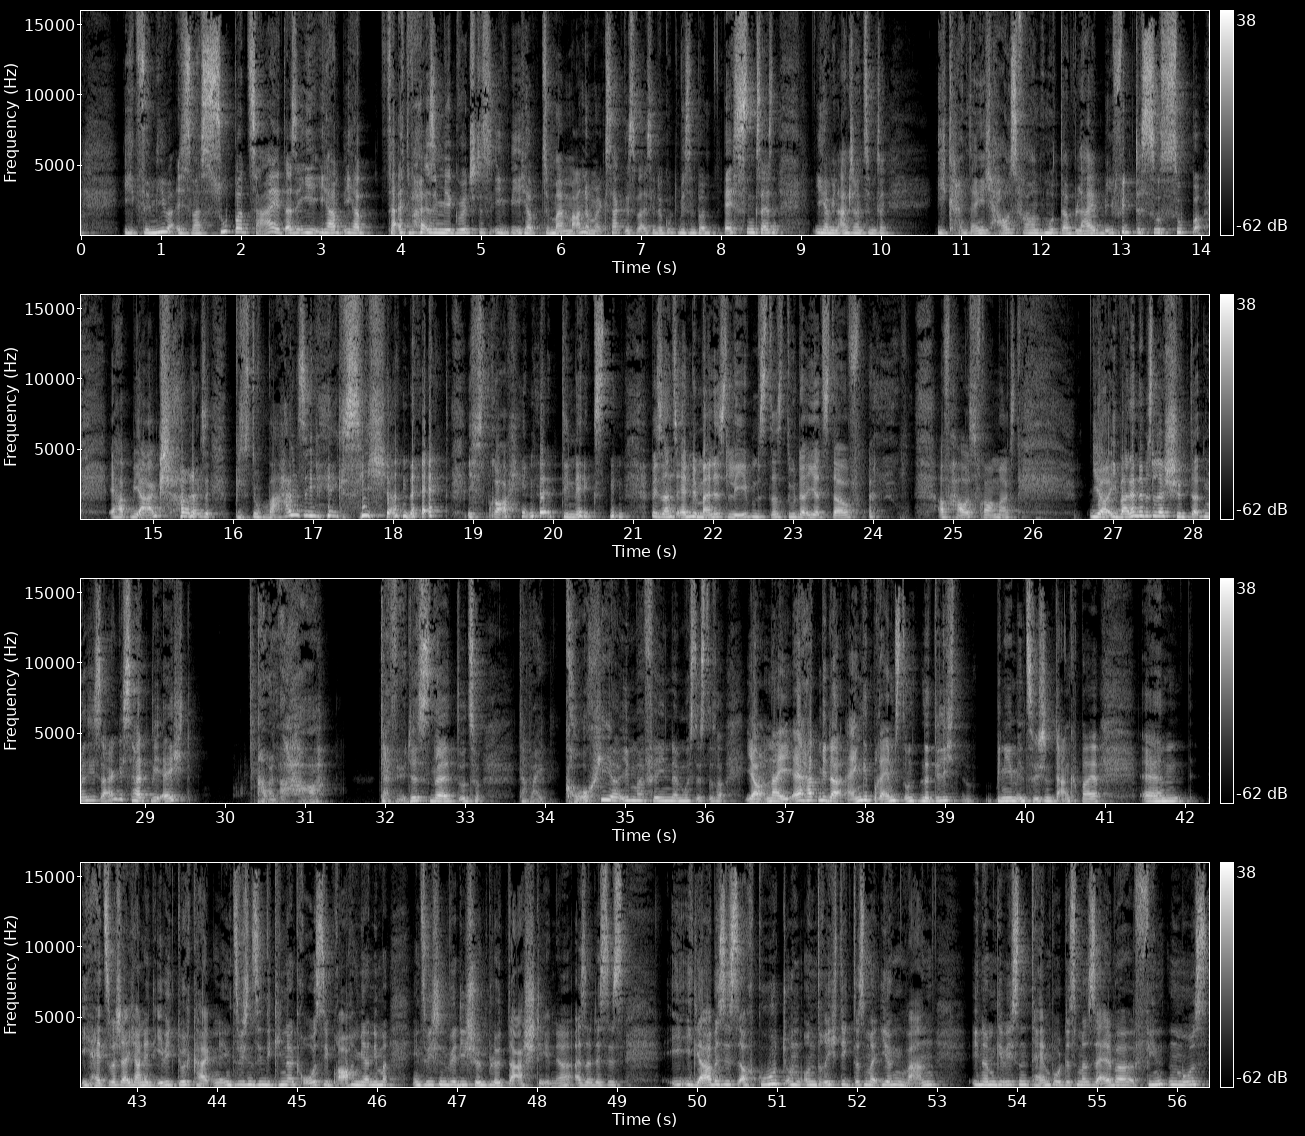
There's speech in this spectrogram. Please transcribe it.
Ich, für mich war es war super Zeit. Also ich, ich habe ich hab zeitweise mir gewünscht, dass ich, ich habe zu meinem Mann einmal gesagt, das weiß ich noch gut, wir sind beim Essen gesessen. Ich habe ihn angeschaut und zu ihm gesagt, ich könnte eigentlich Hausfrau und Mutter bleiben. Ich finde das so super. Er hat mir angeschaut und gesagt, bist du wahnsinnig sicher nicht? Ich brauche nicht die nächsten bis ans Ende meines Lebens, dass du da jetzt auf, auf Hausfrau machst. Ja, ich war dann ein bisschen erschüttert, muss ich sagen. Es hat mich echt, aber aha, der will das nicht und so. Dabei koche ich ja immer für ihn, dann musstest du so. Ja, nein, er hat mich da eingebremst und natürlich bin ich ihm inzwischen dankbar. Ähm, ich hätte es wahrscheinlich auch nicht ewig durchgehalten. Inzwischen sind die Kinder groß, sie brauchen mich ja nicht mehr. Inzwischen würde ich schön blöd dastehen. Ja? Also das ist, ich, ich glaube, es ist auch gut und, und richtig, dass man irgendwann in einem gewissen Tempo, das man selber finden muss,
